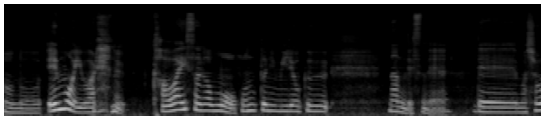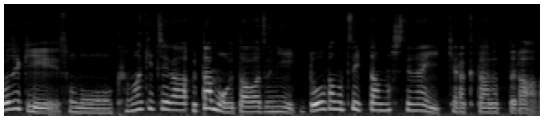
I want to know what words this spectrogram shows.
その絵も言われぬ可愛さがもう本当に魅力なんですね。で、まあ、正直その熊吉が歌も歌わずに動画もツイッターもしてないキャラクターだったら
